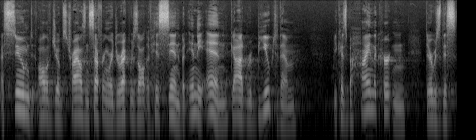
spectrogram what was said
assumed all of Job's trials and suffering were a direct result of his sin, but in the end, God rebuked them because behind the curtain, there was this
